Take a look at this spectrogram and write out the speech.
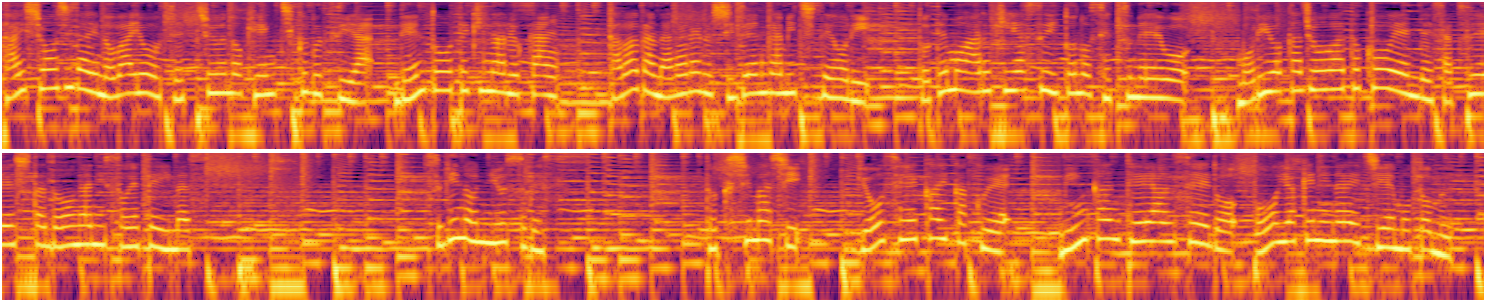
大正時代の和洋折衷の建築物や伝統的な旅館川が流れる自然が満ちておりとても歩きやすいとの説明を盛岡城跡公園で撮影した動画に添えています。次のニュースです。徳島市行政改革へ民間提案制度公に内地へ求む。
